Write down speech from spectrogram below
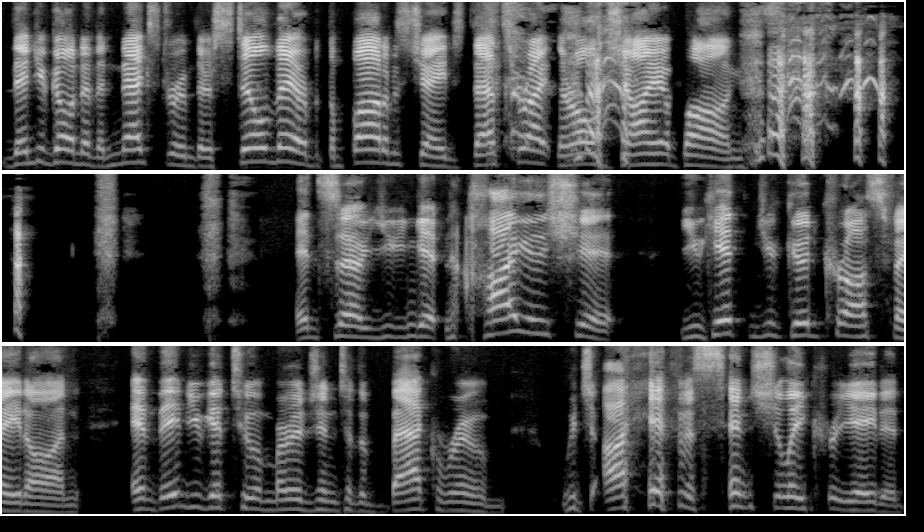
Then you go into the next room, they're still there, but the bottom's changed. That's right, they're all giant bongs. And so you can get high as shit. You get your good crossfade on, and then you get to emerge into the back room, which I have essentially created.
